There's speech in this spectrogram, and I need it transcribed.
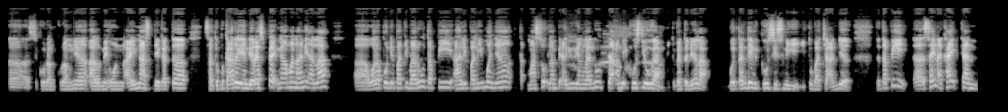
Uh, sekurang-kurangnya Al-Meun Ainas dia kata satu perkara yang dia respect dengan amanah ni adalah uh, walaupun dia parti baru tapi ahli parlimennya masuk dalam PRU yang lalu tak ambil kursi orang. Itu kata dia lah. Bertanding kursi sendiri. Itu bacaan dia. Tetapi uh, saya nak kaitkan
